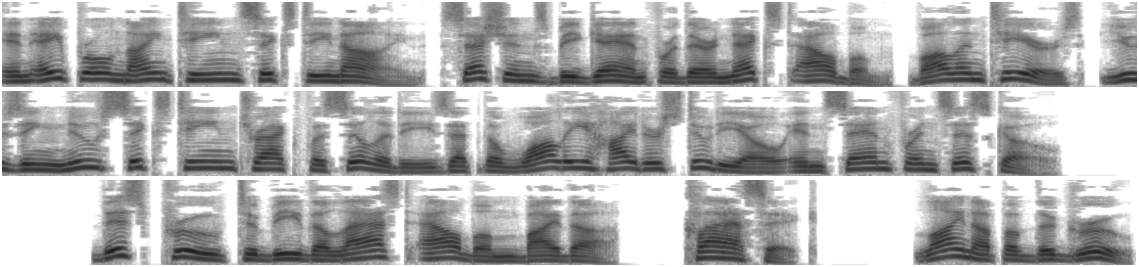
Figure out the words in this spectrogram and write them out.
In April 1969, sessions began for their next album, Volunteers, using new 16-track facilities at the Wally Heider Studio in San Francisco. This proved to be the last album by the «classic» lineup of the group.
